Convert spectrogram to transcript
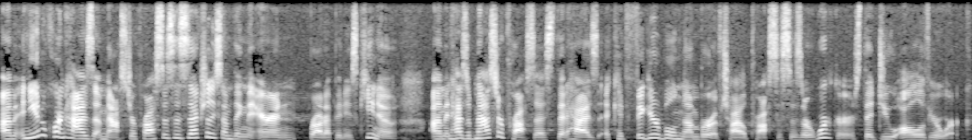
Um, and Unicorn has a master process. This is actually something that Aaron brought up in his keynote. Um, it has a master process that has a configurable number of child processes or workers that do all of your work.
